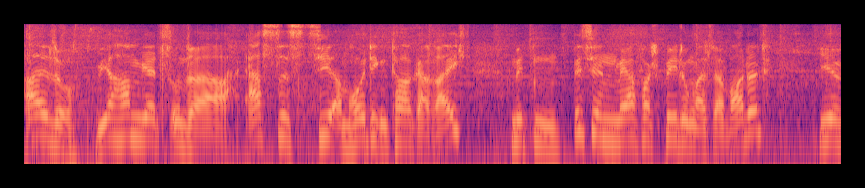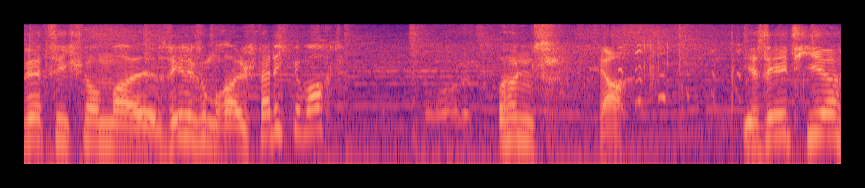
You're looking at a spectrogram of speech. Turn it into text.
Also, wir haben jetzt unser erstes Ziel am heutigen Tag erreicht, mit ein bisschen mehr Verspätung als erwartet. Hier wird sich schon mal seelisch und moralisch fertig gemacht. Und ja, ihr seht hier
